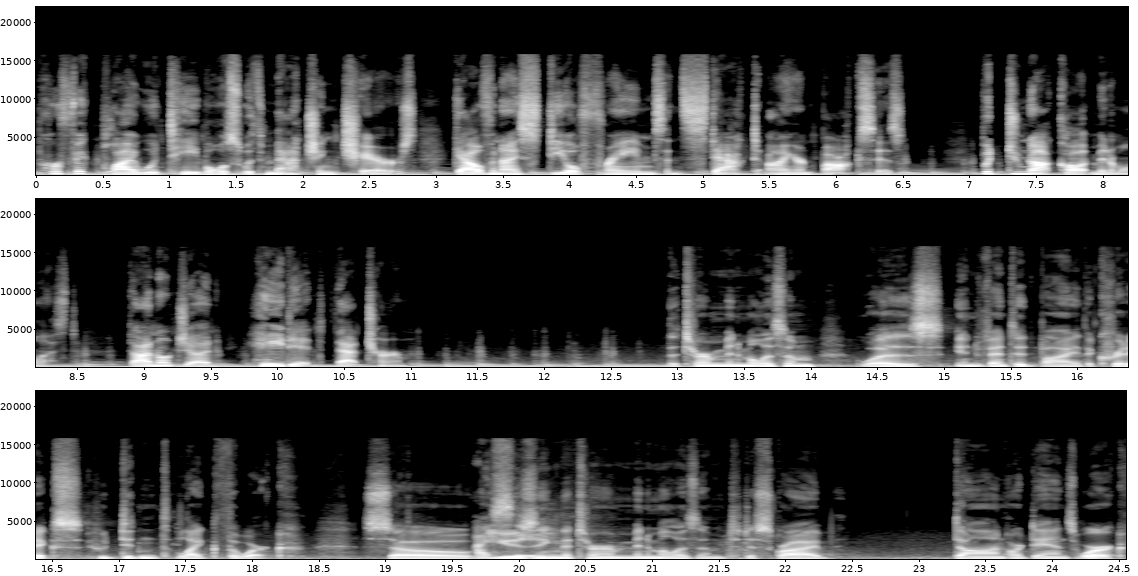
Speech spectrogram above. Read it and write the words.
perfect plywood tables with matching chairs, galvanized steel frames, and stacked iron boxes. But do not call it minimalist. Donald Judd hated that term. The term minimalism was invented by the critics who didn't like the work. So, I see. using the term minimalism to describe Don or Dan's work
